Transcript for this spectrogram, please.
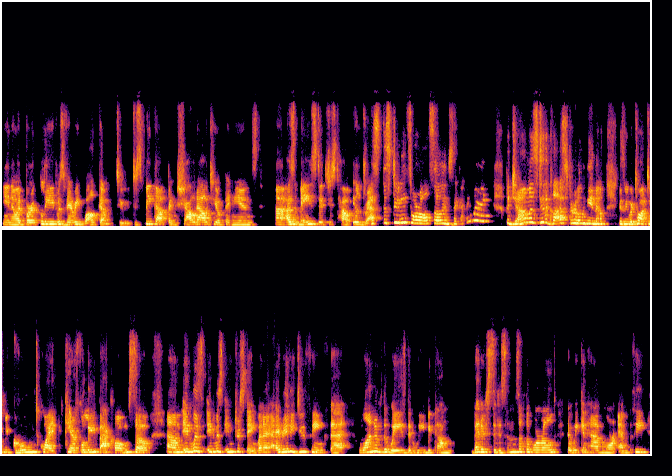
you know at berkeley it was very welcome to to speak up and shout out your opinions uh, I was amazed at just how ill dressed the students were also. And it's like, are they wearing pajamas to the classroom? You know, because we were taught to be groomed quite carefully back home. So um, it was it was interesting. But I, I really do think that one of the ways that we become better citizens of the world, that we can have more empathy,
